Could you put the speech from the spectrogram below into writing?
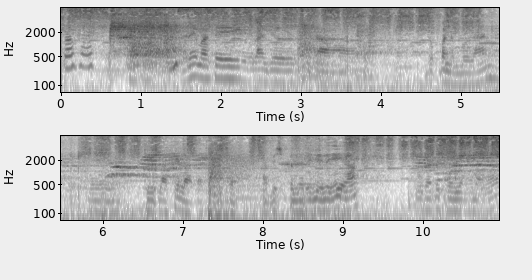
Proses. Ini masih lanjut kita untuk penembulan. Ini di lagi lah habis benerin ini ya. Ini tadi bolong banget.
